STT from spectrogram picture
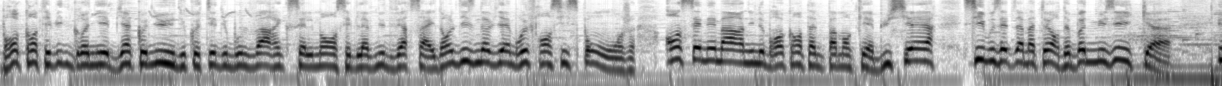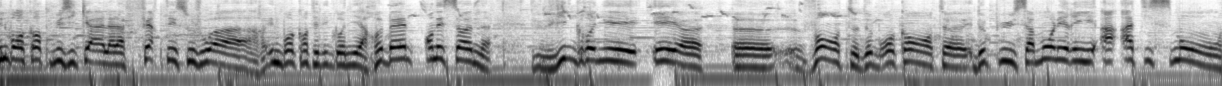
brocante et vide-grenier bien connue du côté du boulevard Excelmans et de l'avenue de Versailles. Dans le 19e, rue Francis Ponge. En Seine-et-Marne, une brocante à ne pas manquer à Bussière. Si vous êtes amateur de bonne musique, une brocante musicale à la Ferté-sous-Jouarre, une brocante et vide-grenier à Rebais, en Essonne, vide-grenier et euh, euh, vente de brocantes, de puces à Montlhéry, à Atismons,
